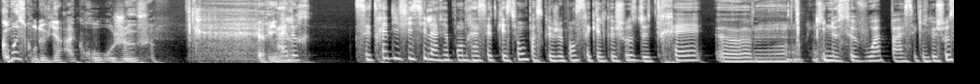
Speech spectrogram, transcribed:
Comment est-ce qu'on devient accro au jeu Karine? Alors, c'est très difficile à répondre à cette question parce que je pense que c'est quelque chose de très euh, qui ne se voit pas. C'est quelque chose,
